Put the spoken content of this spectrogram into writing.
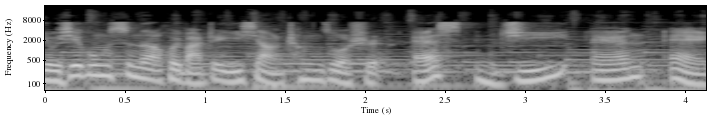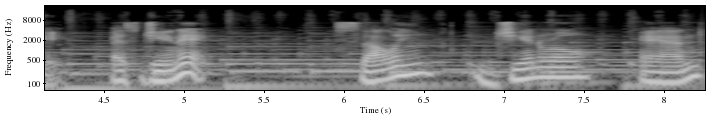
有些公司呢会把这一项称作是 SGNA，SGNA，selling，general and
